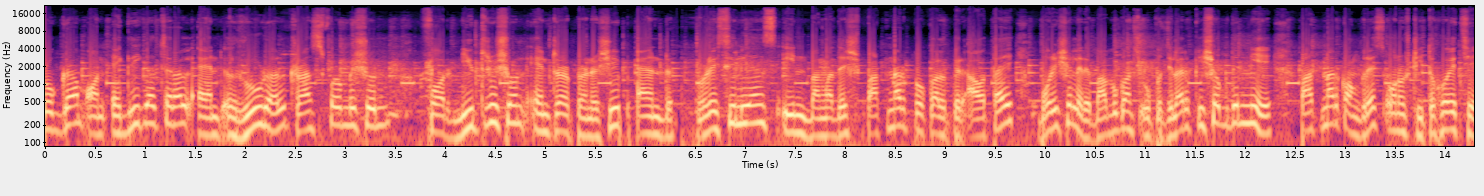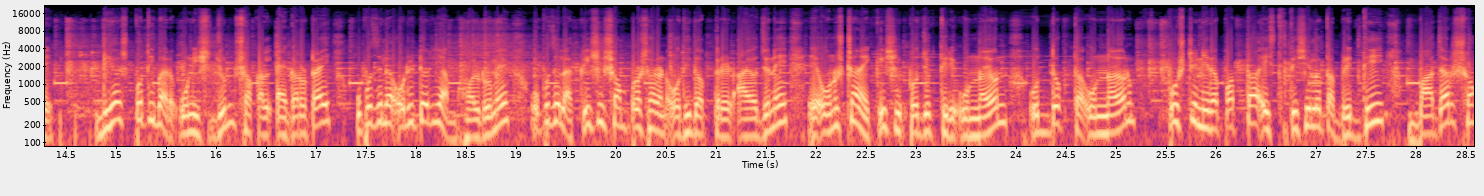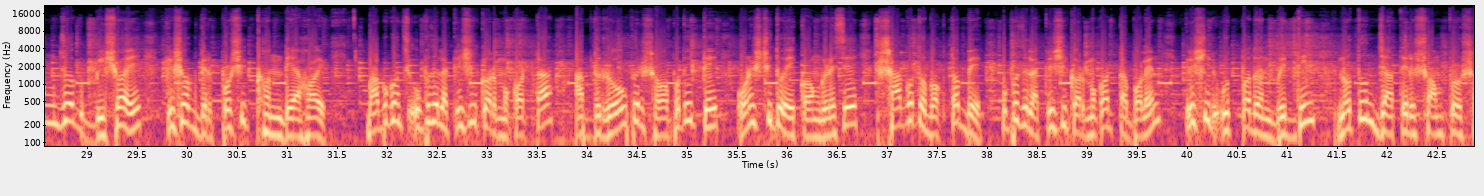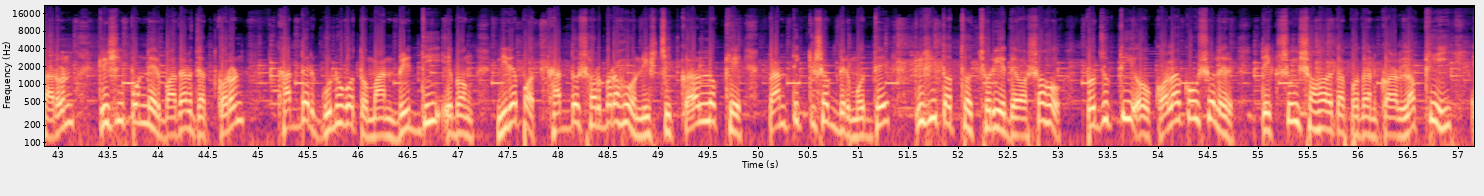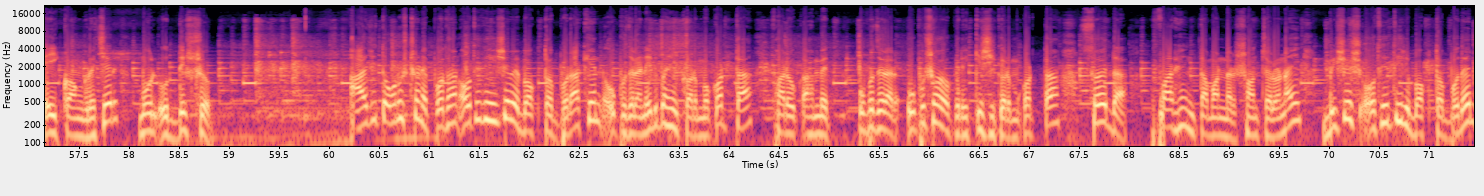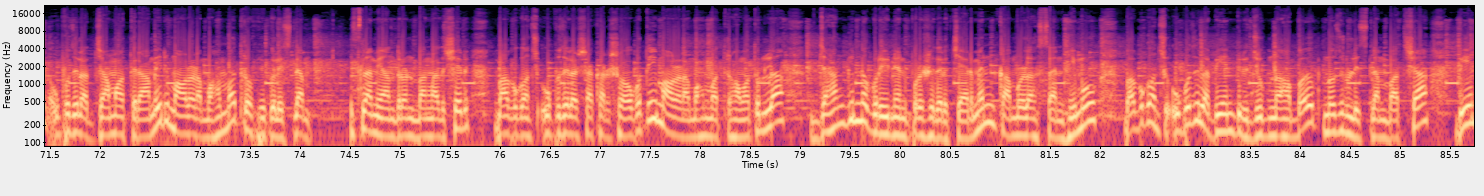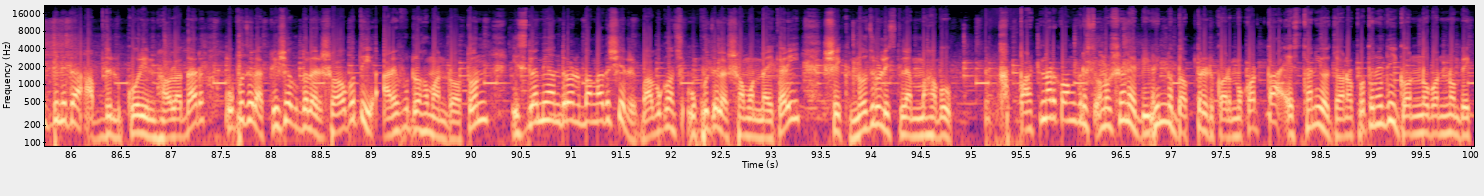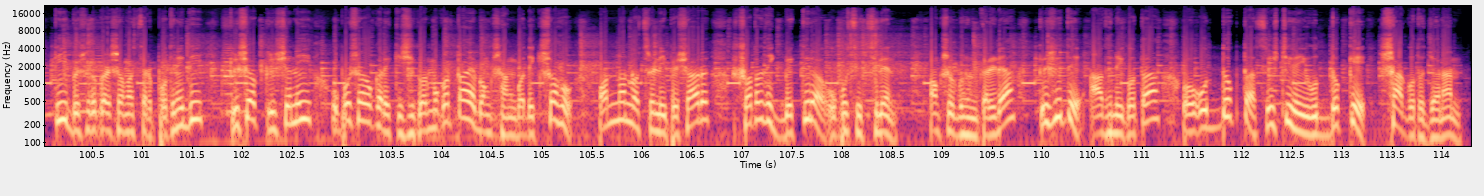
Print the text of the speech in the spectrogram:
program on agricultural and rural transformation for nutrition entrepreneurship and resilience in Bangladesh partner প্রকল্পের আওতায় বরিশালের বাবুগঞ্জ উপজেলার কৃষকদের নিয়ে পার্টনার কংগ্রেস অনুষ্ঠিত হয়েছে। বৃহস্পতিবার উনিশ জুন সকাল এগারোটায় উপজেলা অডিটোরিয়াম হলরুমে উপজেলা কৃষি সম্প্রসারণ অধিদপ্তরের আয়োজনে এ অনুষ্ঠানে কৃষি প্রযুক্তির উন্নয়ন, উদ্যোক্তা উন্নয়ন, পুষ্টি নিরাপত্তা, স্থিতিশীলতা বৃদ্ধি, বাজার সংযোগ বিষয়ে কৃষকদের প্রশিক্ষণ দেয়া হয়। বাবুগঞ্জ উপজেলা কৃষি কর্মকর্তা আব্দুর রৌফের সভাপতিত্বে অনুষ্ঠিত এই কংগ্রেসে স্বাগত বক্তব্যে উপজেলা কৃষি কর্মকর্তা বলেন, কৃষির উৎপাদন বৃদ্ধি, নতুন জাতের সম্প্রসারণ, কৃষি পণ্যের বাজারজাতকরণ, খাদ্যের গুণগত মান বৃদ্ধি এবং নিরাপদ খাদ্য সরবরাহ নিশ্চিত করার লক্ষ্যে প্রান্তিক কৃষকদের মধ্যে কৃষি তথ্য ছড়িয়ে দেওয়া সহ প্রযুক্তি ও কলা কৌশলের টেকসই সহায়তা প্রদান করার লক্ষ্যেই এই কংগ্রেসের মূল উদ্দেশ্য। আয়োজিত অনুষ্ঠানে প্রধান অতিথি হিসেবে বক্তব্য রাখেন উপজেলা নির্বাহী কর্মকর্তা ফারুক আহমেদ। উপজেলার উপসহকারী কৃষি কর্মকর্তা সৈয়দা ফারহিন তামান্নার সঞ্চালনায় বিশেষ অতিথির বক্তব্য দেন উপজেলা জামাতের আমির মাওলানা মোহাম্মদ রফিকুল ইসলাম। ইসলামী আন্দোলন বাংলাদেশের বাবুগঞ্জ উপজেলা শাখার সভাপতি মাওলানা মোহাম্মদ রহমতুল্লাহ, জাহাঙ্গীরনগর ইউনিয়ন পরিষদের চেয়ারম্যান কামরুল হাসান হিমু, বাবুগঞ্জ উপজেলা বিএনপির যুগ্ম আহ্বায়ক নজরুল ইসলাম বাদশাহ, বিএনপি নেতা আব্দুল করিম হাওলাদার, উপজেলা কৃষক দলের সভাপতি আরিফুর রহমান রতন, ইসলামী আন্দোলন বাংলাদেশের বাবুগঞ্জ উপজেলা সমন্বয়কারী শেখ নজরুল ইসলাম মাহবুব। পার্টনার কংগ্রেস অনুষ্ঠানে বিভিন্ন দপ্তরের কর্মকর্তা, স্থানীয় জনপ্রতিনিধি, গণ্যমান্য ব্যক্তি, বেসরকারি সংস্থার প্রতিনিধি, কৃষক, কৃষণী, উপসহকারী কৃষি কর্মকর্তা এবং সাংবাদিক সহ অন্যান্য শ্রেণি পেশার শতাধিক ব্যক্তিরা উপস্থিত ছিলেন। অংশগ্রহণকারীরা কৃষিতে আধুনিকতা ও উদ্যোক্তা সৃষ্টির এই উদ্যোগকে স্বাগত জানান।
